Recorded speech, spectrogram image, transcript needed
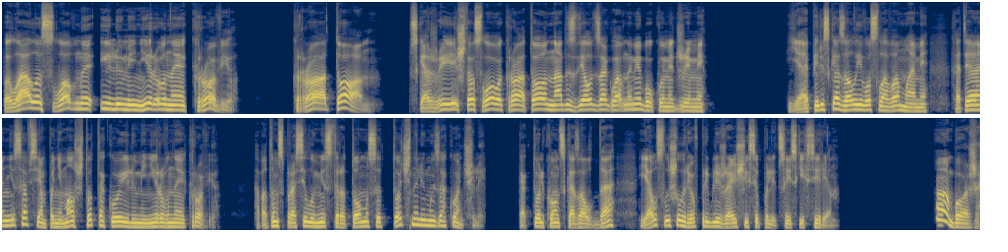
пылало словно иллюминированное кровью. Кроатон. Скажи ей, что слово «кроатон» надо сделать заглавными буквами, Джимми. Я пересказал его слова маме, хотя не совсем понимал, что такое иллюминированное кровью. А потом спросил у мистера Томаса, точно ли мы закончили. Как только он сказал «да», я услышал рев приближающихся полицейских сирен. «О, боже»,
